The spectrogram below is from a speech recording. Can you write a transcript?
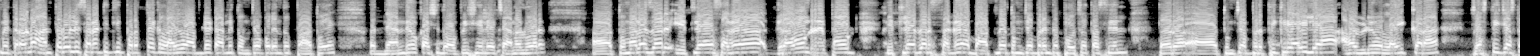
मित्रांनो आंतरवली सराठीतली प्रत्येक लाईव्ह अपडेट आम्ही तुमच्यापर्यंत पाहतोय. ज्ञानदेव काशीद ऑफिशियल या चॅनलवर तुम्हाला जर इथल्या सगळ्या ग्राउंड रिपोर्ट इथल्या जर सगळ्या बातम्या तुमच्यापर्यंत पोहोचत असेल तर तुमच्या प्रतिक्रियाही लिहा. हा व्हिडिओ लाईक करा. जास्तीत जास्त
